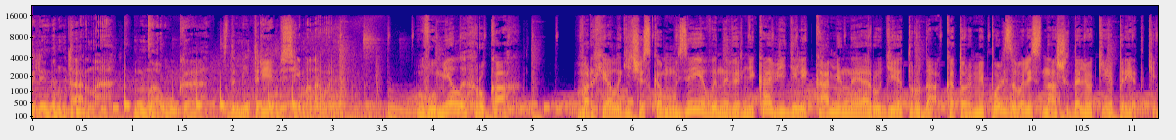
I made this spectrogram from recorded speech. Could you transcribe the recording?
Элементарно. Наука с Дмитрием Симоновым. В умелых руках. В археологическом музее вы наверняка видели каменные орудия труда, которыми пользовались наши далекие предки.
